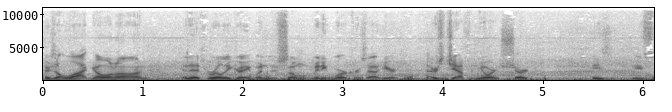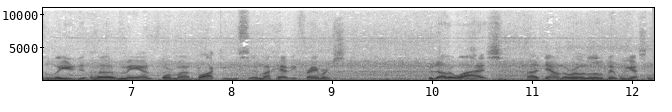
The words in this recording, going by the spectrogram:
there's a lot going on. And it's really great when there's so many workers out here. There's Jeff in the orange shirt. He's, he's the lead uh, man for my blockies and my heavy framers. But otherwise, uh, down the road a little bit, we got some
